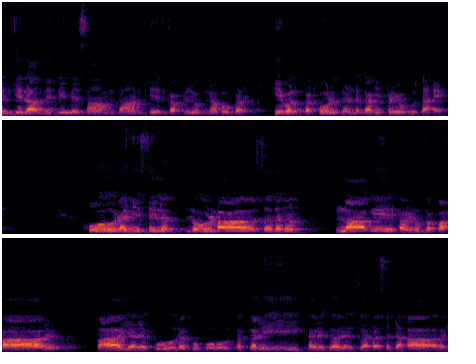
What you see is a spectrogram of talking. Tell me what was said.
इनकी राजनीति में साम, दान, भेद का प्रयोग न होकर केवल कठोर दंड का ही प्रयोग होता है। फोरहि सिल लोढ़ा सदन, लागे अढ़ुक पहाड़ कायर कूर कुपूत कली घर घर सहस डहार।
